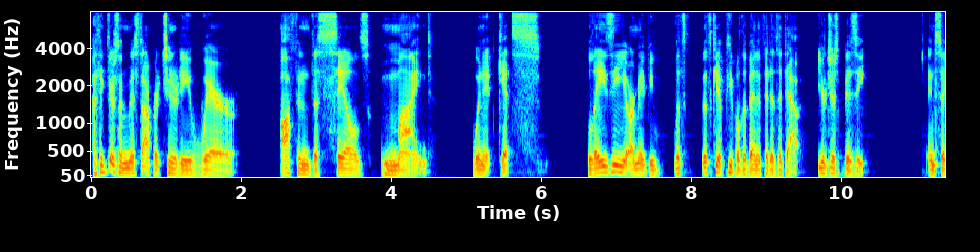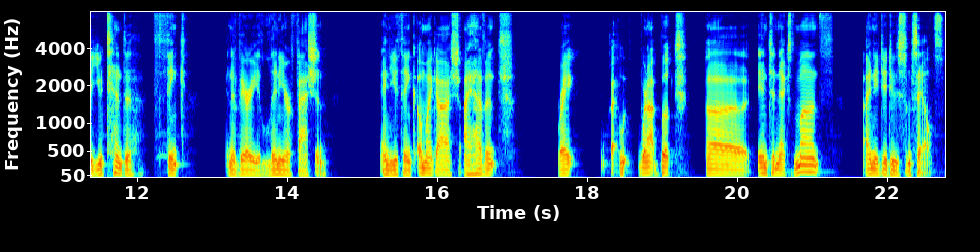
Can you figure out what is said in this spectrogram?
I think there's a missed opportunity where often the sales mind, when it gets lazy, or maybe let's let's give people the benefit of the doubt, you're just busy, and so you tend to think in a very linear fashion, and you think, oh my gosh, I haven't, right? We're not booked uh, into next month. I need to do some sales.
